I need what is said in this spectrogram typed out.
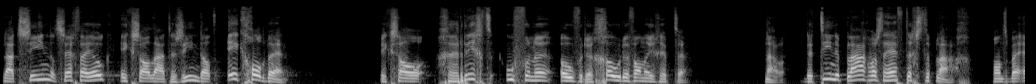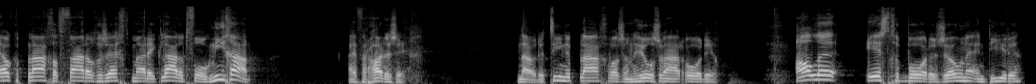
laat zien, dat zegt hij ook, ik zal laten zien dat ik God ben. Ik zal gericht oefenen over de goden van Egypte. Nou, de tiende plaag was de heftigste plaag. Want bij elke plaag had Farao gezegd, maar ik laat het volk niet gaan. Hij verhardde zich. Nou, de tiende plaag was een heel zwaar oordeel. Alle eerstgeboren zonen en dieren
